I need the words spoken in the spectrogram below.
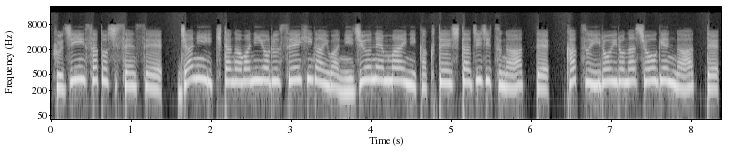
藤井聡先生、ジャニー北川による性被害は20年前に確定した事実があって、かつ色々な証言があって、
